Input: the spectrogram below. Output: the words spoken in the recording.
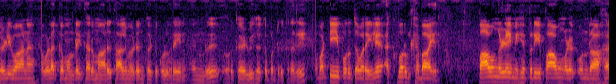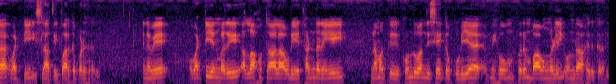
தெளிவான விளக்கம் ஒன்றை தருமாறு தாழ்மையுடன் கேட்டுக்கொள்கிறேன் என்று ஒரு கேள்வி கேட்கப்பட்டிருக்கிறது. வட்டியை பொறுத்தவரையிலே அக்பருல் கபாயிர் பாவங்களே மிகப்பெரிய பாவங்கள் ஒன்றாக வட்டி இஸ்லாத்தில் பார்க்கப்படுகிறது. எனவே வட்டி என்பது அல்லாஹு தாலாவுடைய தண்டனையை நமக்கு கொண்டு வந்து சேர்க்கக்கூடிய மிகவும் பெரும்பாவங்களில் ஒன்றாக இருக்கிறது.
